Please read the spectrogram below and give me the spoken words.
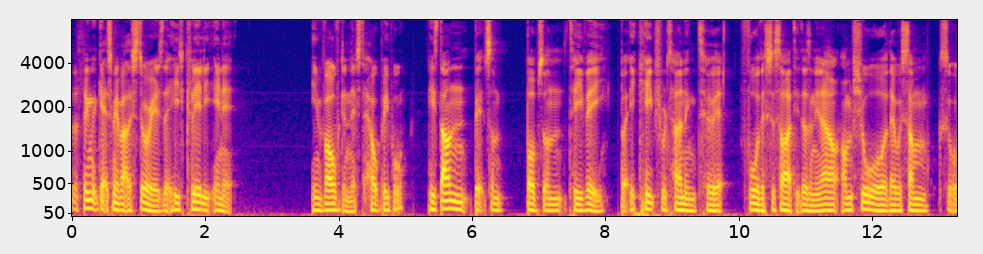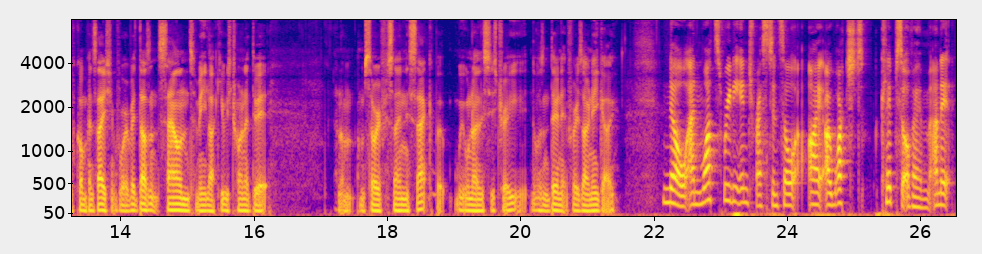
the thing that gets me about this story is that he's clearly in it, involved in this to help people. He's done bits and bobs on TV, but he keeps returning to it for this society, doesn't he? Now I'm sure there was some sort of compensation for it, but it doesn't sound to me like he was trying to do it and I'm, I'm sorry for saying this, Zach, but we all know this is true. He wasn't doing it for his own ego. No, and what's really interesting, so I, I watched clips of him and it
